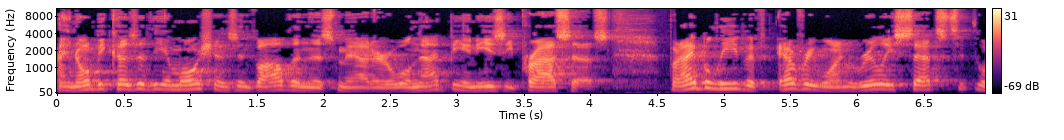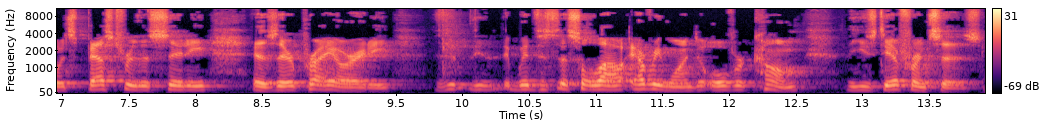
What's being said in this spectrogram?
I know because of the emotions involved in this matter, it will not be an easy process. But I believe if everyone really sets what's best for the city as their priority, th- th- this will allow everyone to overcome these differences.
